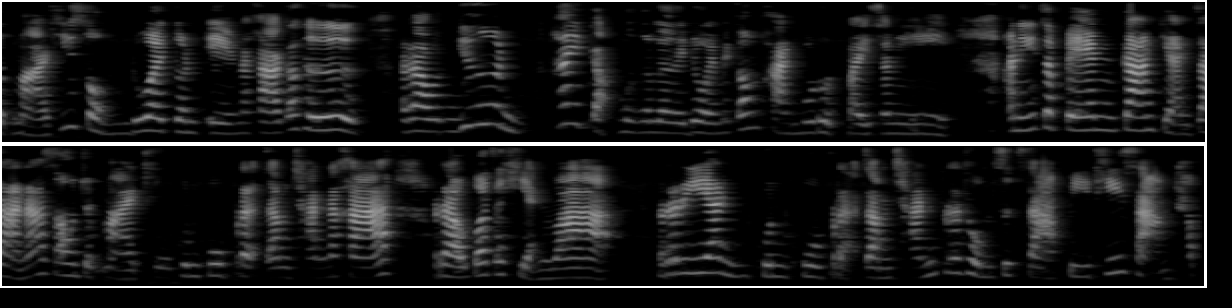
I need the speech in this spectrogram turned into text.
จดหมายที่ส่งด้วยตนเองนะคะ ก็คือ เรายื่นให้กับมือเลยโดยไม่ต้องผ่านบุรุษไปรษณีย์อันนี้จะเป็นการเขียนจ่าหน้าซองจดหมายถึงคุณครูประจำชั้นนะคะ เราก็จะเขียนว่า เรียนคุณครูประจำชั้น ประถมศึกษาปีที่3ทับ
